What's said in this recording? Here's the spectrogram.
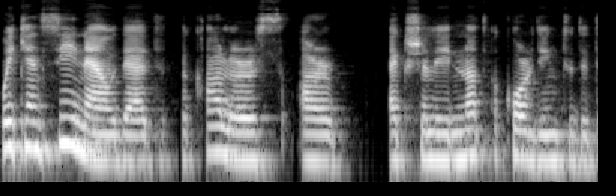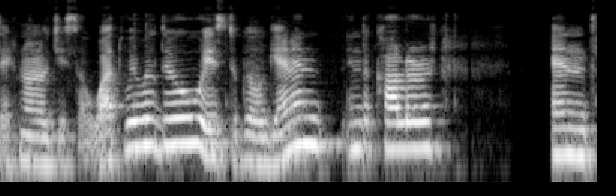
We can see now that the colors are actually not according to the technology. So what we will do is to go again in, in the color and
